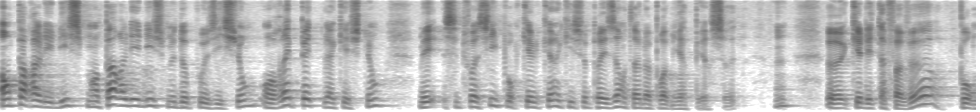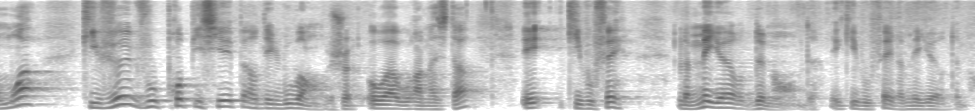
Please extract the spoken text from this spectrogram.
en parallélisme, en parallélisme d'opposition, on répète la question, mais cette fois-ci pour quelqu'un qui se présente à la première personne. Hein. quelle est ta faveur Pour moi, qui veut vous propicier par des louanges au Ahura Mazda et qui vous fait la meilleure demande et qui vous fait la meilleure demande.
